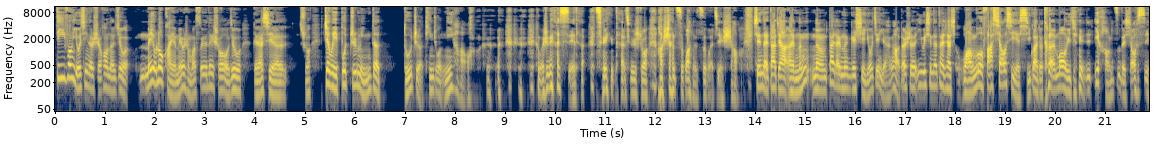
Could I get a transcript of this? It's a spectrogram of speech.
第一封邮件的时候呢，就没有落款，也没有什么，所以那时候我就给他写了说：“这位不知名的。”读者听众你好，我是那样写的，所以他就说啊，上次忘了自我介绍。现在大家呃能能大家能给写邮件也很好，但是因为现在大家网络发消息也习惯，就突然冒一句一行字的消息，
